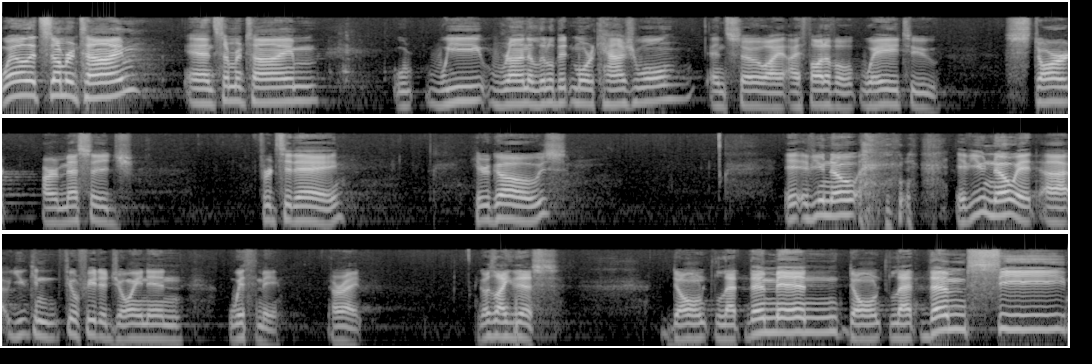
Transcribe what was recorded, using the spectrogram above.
Well, it's summertime, and summertime we run a little bit more casual, and so I, I thought of a way to start our message for today. Here goes. If you know, if you know it, uh, you can feel free to join in with me. All right. It goes like this. Don't let them in, don't let them see.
